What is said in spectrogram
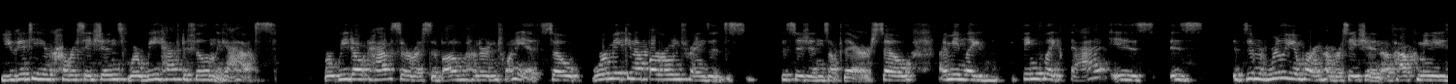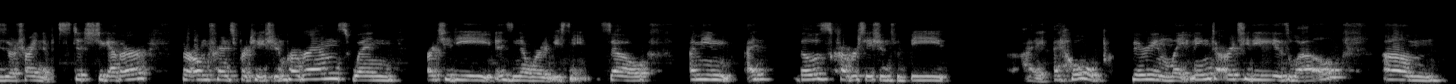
you get to hear conversations where we have to fill in the gaps where we don't have service above 120th. So we're making up our own transit decisions up there. So I mean like things like that is is it's a really important conversation of how communities are trying to stitch together their own transportation programs when RTD is nowhere to be seen. So, I mean, I those conversations would be, I, I hope, very enlightening to RTD as well. Um,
